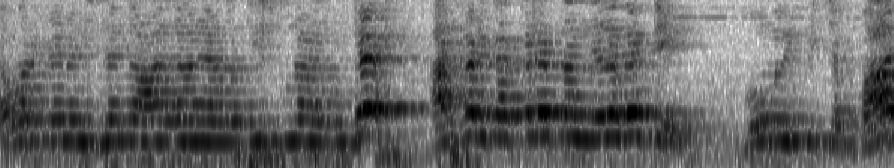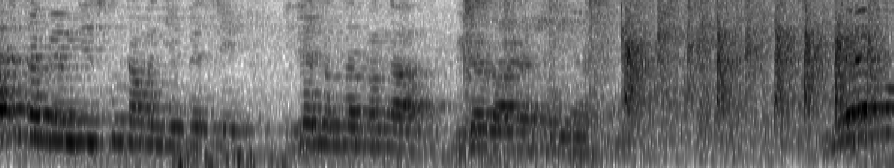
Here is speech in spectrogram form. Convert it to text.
ఎవరికైనా నిజంగా ఆదాయం ఏదో తీసుకున్నాడు అనుకుంటే అక్కడికక్కడే తను నిలబెట్టి భూములు ఇప్పించే బాధ్యత మేము తీసుకుంటామని చెప్పేసి ఇదే సందర్భంగా వీడియో ద్వారా తెలియజేస్తాం మేము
